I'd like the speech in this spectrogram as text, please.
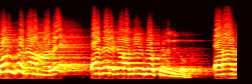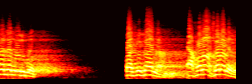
তরিকা যারা মানে এদেরকে ওরা নির্বোধ করে দিল এরা গেলে নির্বোধ। কি কয় না? এখনও আসে না নেই?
